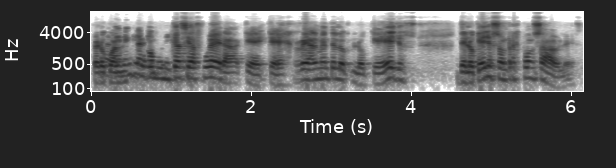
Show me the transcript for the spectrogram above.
pero La cuando se comunica hacia afuera, que, que es realmente lo, lo, que ellos, de lo que ellos son responsables,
